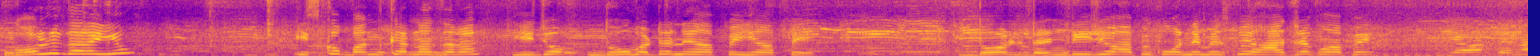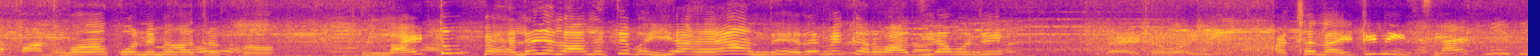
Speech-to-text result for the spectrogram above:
गोलू इधर आइयो इसको बंद करना ज़रा। ये जो दो बटन है यहाँ पे यहाँ पे। दो डंडी जो यहाँ पे कोने में, इसमें हाथ रख वहाँ पे। ये वहाँ कोने में हाथ रख हाँ। लाइट तुम पहले जला लेते भैया, है। अंधेरे में करवा दिया मुझे। लाइट हवाई है। अच्छा लाइट ही नहीं थी। लाइट नहीं थी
